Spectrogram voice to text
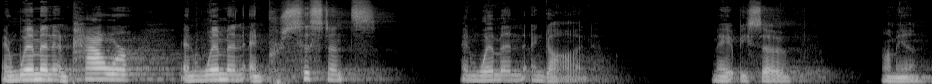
and women and power, and women and persistence and women and God. May it be so. Amen.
